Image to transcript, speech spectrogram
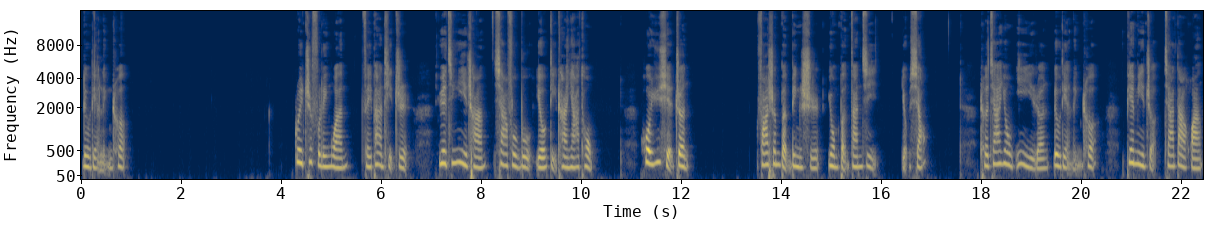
六点零克。桂枝茯苓丸，肥胖体质、月经异常、下腹部有抵抗压痛或淤血症发生本病时，用本方剂有效，可加用薏苡仁六点零克。便秘者加大黄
